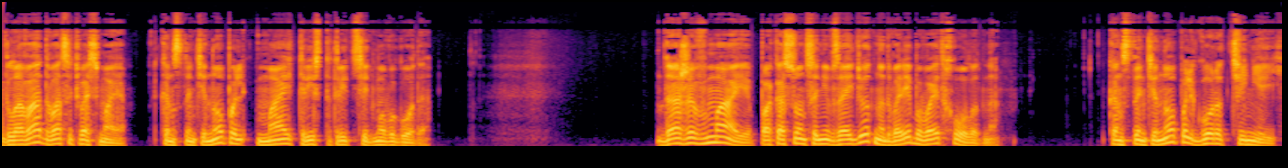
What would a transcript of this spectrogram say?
Глава 28. Константинополь, май 337 года. Даже в мае, пока солнце не взойдет, на дворе бывает холодно. Константинополь — город теней.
